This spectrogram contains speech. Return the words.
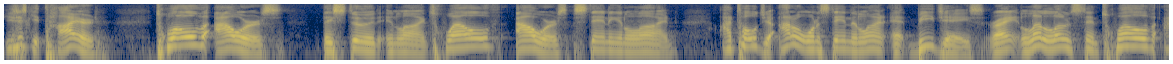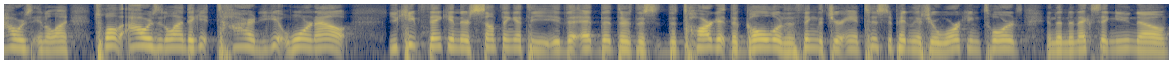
you just get tired 12 hours they stood in line 12 hours standing in a line I told you, I don't want to stand in line at BJ's, right? Let alone stand 12 hours in a line. 12 hours in a line, they get tired, you get worn out. You keep thinking there's something at the, the at the, there's this the target, the goal, or the thing that you're anticipating that you're working towards, and then the next thing you know,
